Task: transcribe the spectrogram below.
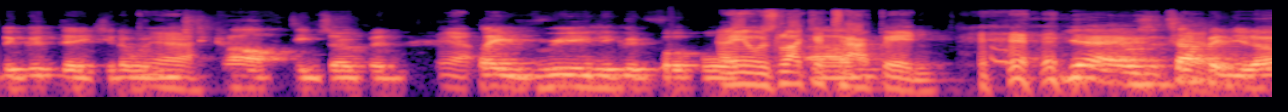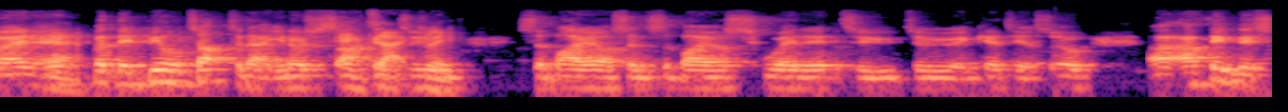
the good days, you know, when yeah. used to carve teams open, yeah. play really good football. And it was like a um, tap in. yeah, it was a tap in, you know, and, yeah. and, but they built up to that, you know, Saka exactly. to Ceballos and Ceballos squared it to to Nketiah. So I think there's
